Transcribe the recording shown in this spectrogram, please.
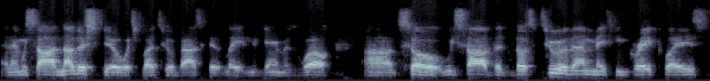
And then we saw another steal, which led to a basket late in the game as well. Uh, so we saw that those two of them making great plays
